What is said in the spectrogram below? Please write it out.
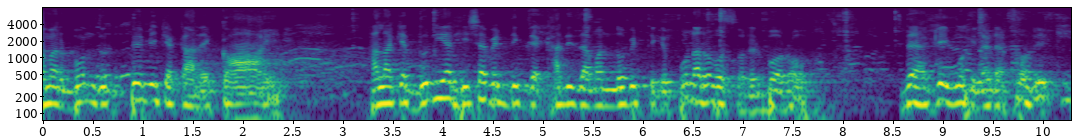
আমার বন্ধুর প্রেমিকা কারে কয়? হালাকে দুনিয়ার হিসাবের দিক দিয়ে খাদিজা আমার নবীর থেকে পনেরো বছরের বড়। দেখ এই মহিলাটা করে কি।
